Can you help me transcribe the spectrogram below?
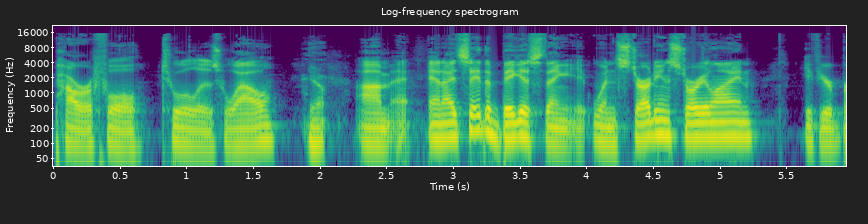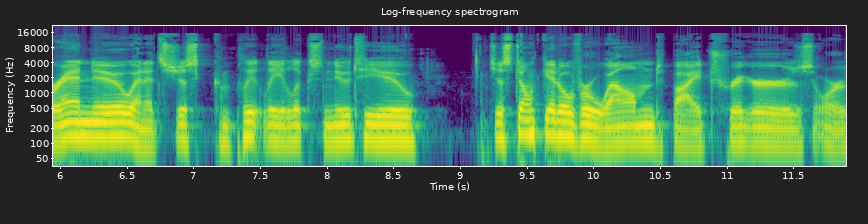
powerful tool as well. Yeah. Um, and I'd say the biggest thing when starting Storyline, if you're brand new and it's just completely looks new to you, just don't get overwhelmed by triggers or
